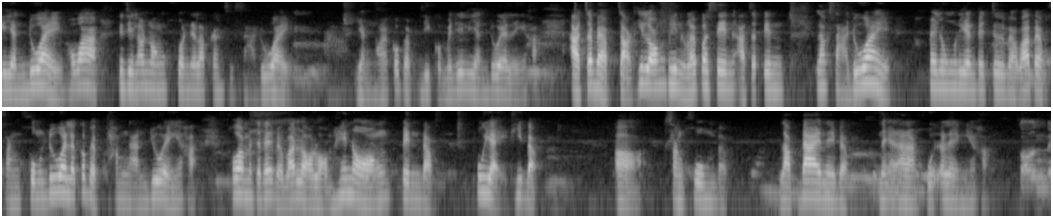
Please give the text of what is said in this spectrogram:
เรียนด้วย เพราะว่าจริงๆแล้วน้องควรได้รับการศึกษาด้วยอืมอ่าอย่างน้อยก็แบบดีกว่าไม่ได้เรียนด้วยอะไรอย่างเงี้ยค่ะอืมอาจจะแบบจากที่ร้องเพลงหนึ่งร้อยเปอร์เซ็นต์อาจจะเป็นรักษาด้วยไปโรงเรียนไปเจอแบบว่าแบบสังคมด้วยแล้วก็แบบทำงานด้วยอย่างเงี้ยค่ะ เพราะว่ามันจะได้แบบว่าหล่อหลอมให้น้องเป็นแบบผู้ใหญ่ที่แบบอืมเอ่อสังคมแบบรับได้ในแบบ ในอนาคตอะไรอย่างเงี้ยค่ะ ตอนใน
